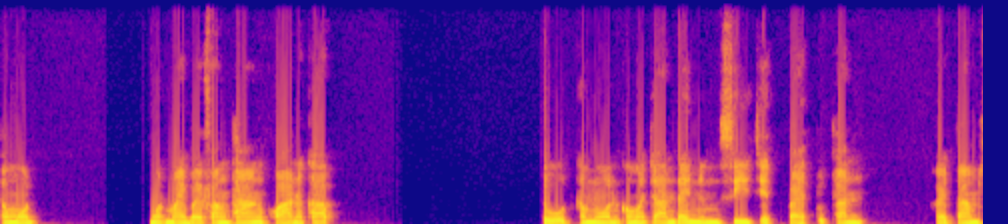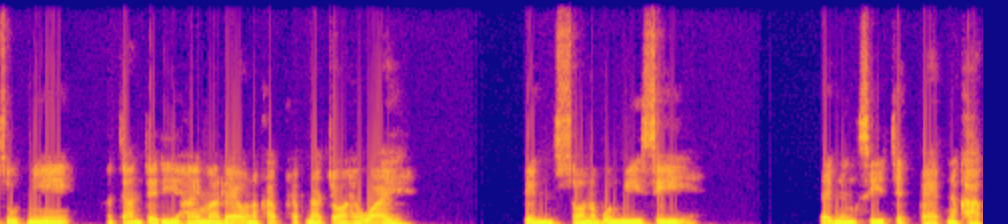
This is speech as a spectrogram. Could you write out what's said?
ทั้งหมด งวดใหม่ใบฝั่งทางขวานะครับ สูตรคำนวณของอาจารย์ได้หนึ่งสี่เจ็ดแปดทุกท่านใครตามสูตรนี้ อาจารย์ใจดีให้มาแล้วนะครับแคปหน้าจอให้ไว เป็นสอนบน V4 ได้หนึ่งสี่เจ็ดแปดนะครับ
